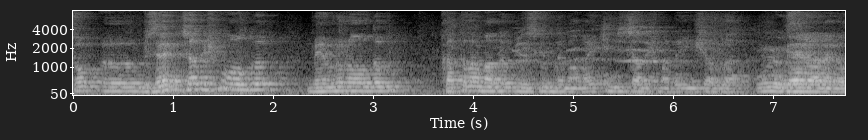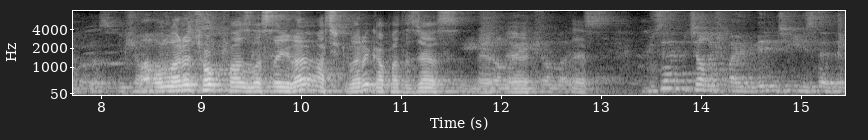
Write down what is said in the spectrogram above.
çok e, güzel bir çalışma oldu. Memnun oldum. Katılamadım, üzgündüm ama ikinci çalışmada inşallah Umuyoruz. beraber oluruz. İnşallah. Onları çok fazlasıyla açıkları kapatacağız. İnşallah, evet, inşallah. evet. Güzel bir çalışmaydı. Birinciyi izledim.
